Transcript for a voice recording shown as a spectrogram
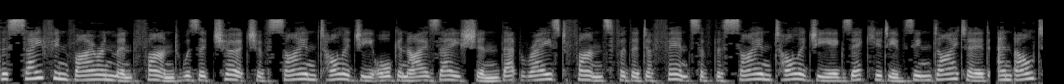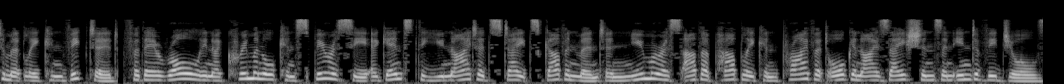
The Safe Environment Fund was a Church of Scientology organization that raised funds for the defense of the Scientology executives indicted and ultimately convicted for their role in a criminal conspiracy against the United States government and numerous other public and private organizations and individuals.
